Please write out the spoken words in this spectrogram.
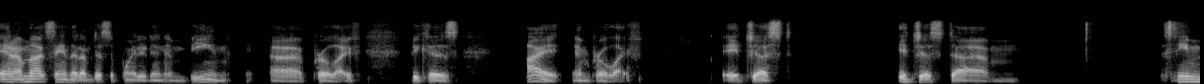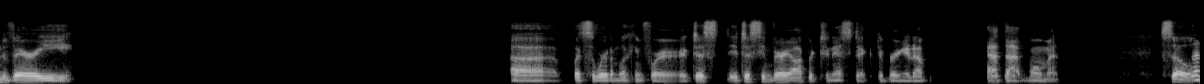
and I'm not saying that I'm disappointed in him being uh, pro life because I am pro life. It just it just um, seemed very uh, what's the word I'm looking for? It just it just seemed very opportunistic to bring it up at that moment. So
